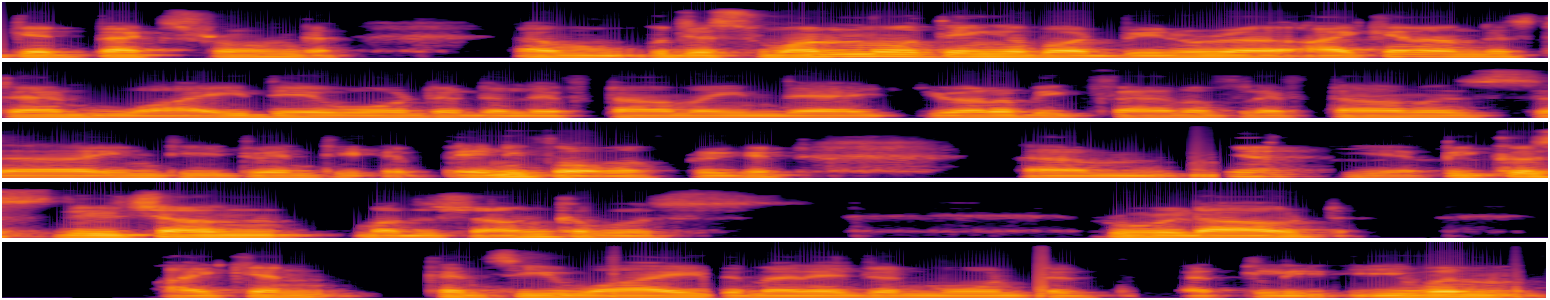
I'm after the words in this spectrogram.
get back stronger. Um just one more thing about binura. I can understand why they wanted a left armer in there. You're a big fan of left armers uh, in t20 any form of cricket. Um yeah. yeah because dilshan madushanka was ruled out I can can see why the management wanted at least even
